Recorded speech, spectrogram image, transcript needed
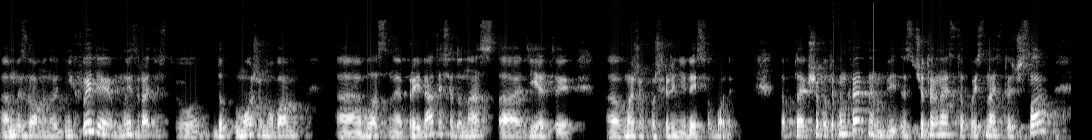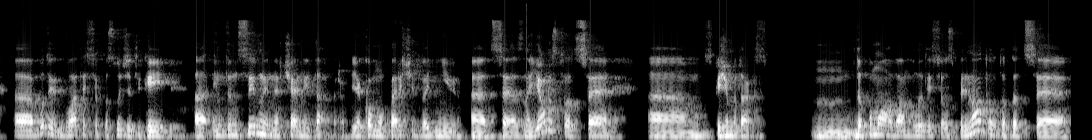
е, ми з вами на одній хвилі, ми з радістю допоможемо вам е, власне приєднатися до нас та діяти е, в межах поширення ідей свободи. Тобто, якщо бути конкретним, з 14 по 18 числа е, буде відбуватися по суті такий е, інтенсивний навчальний табір, в якому перші два дні е, це знайомство, це, е, скажімо так, допомога вам влитися у спільноту, тобто це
